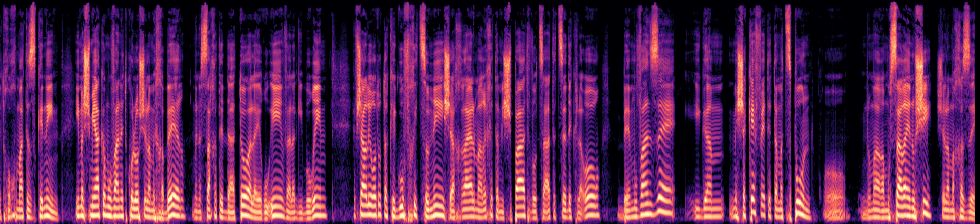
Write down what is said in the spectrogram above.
את חוכמת הזקנים. היא משמיעה כמובן את קולו של המחבר, מנסחת את דעתו על האירועים ועל הגיבורים. אפשר לראות אותה כגוף חיצוני שאחראי על מערכת המשפט והוצאת הצדק לאור. במובן זה, היא גם משקפת את המצפון, או נאמר, המוסר האנושי של המחזה.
